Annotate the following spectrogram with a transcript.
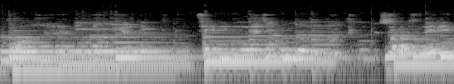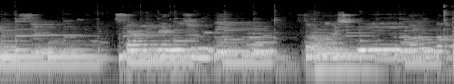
kollarından yürümek, teninde can bulmak, sözlerin sığmak, sende huzur bulmak, son aşkın olmak,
